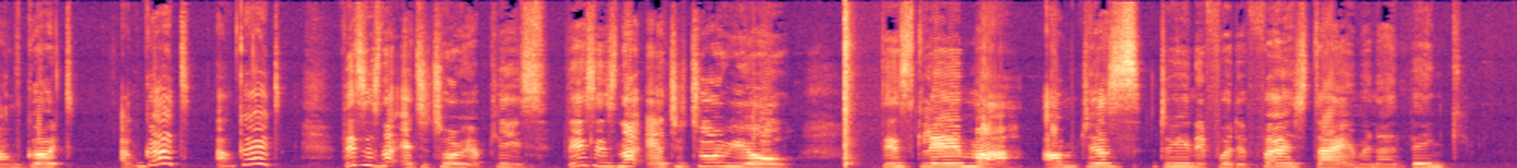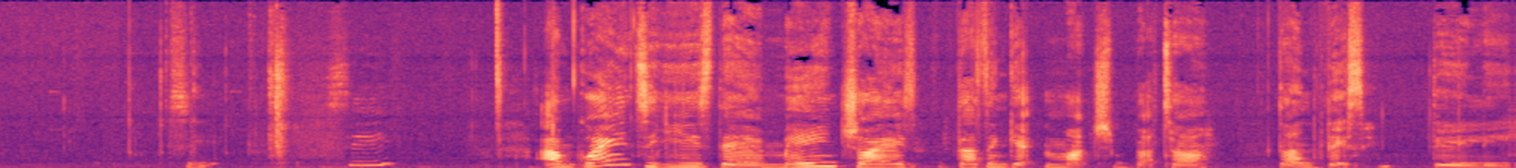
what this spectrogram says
I'm good. I'm good. I'm good. This is not a tutorial, please. This is not a tutorial. Disclaimer. I'm just doing it for the first time and I think... See? See? I'm going to use the Mane Choice. Doesn't get much better than this daily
